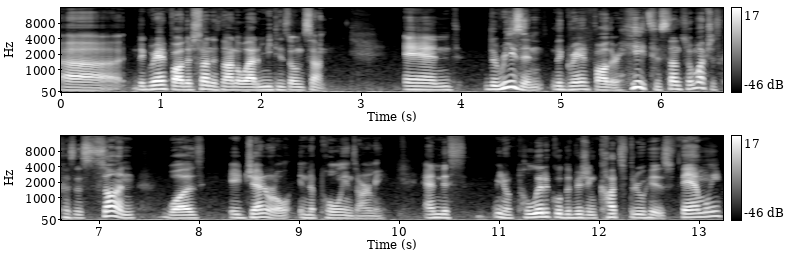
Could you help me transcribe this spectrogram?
uh, the grandfather's son is not allowed to meet his own son. And the reason the grandfather hates his son so much is because his son was a general in Napoleon's army. And this, you know, political division cuts through his family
